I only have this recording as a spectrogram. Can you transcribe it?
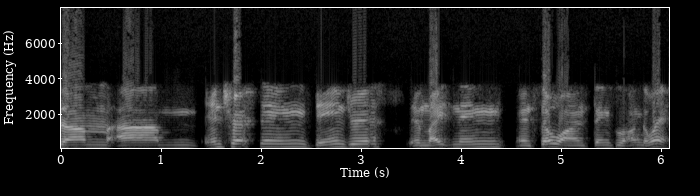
some um, interesting, dangerous, enlightening, and so on things along the way.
